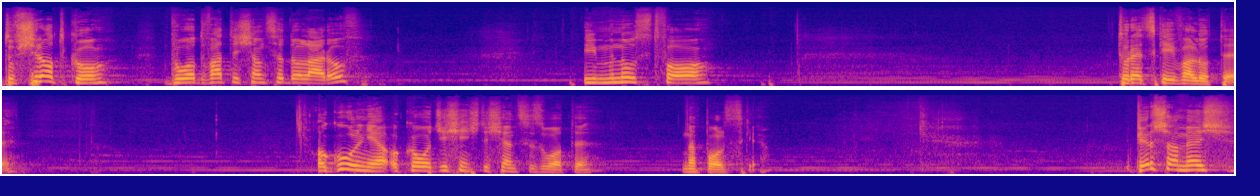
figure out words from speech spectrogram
Tu w środku było 2000 dolarów i mnóstwo tureckiej waluty. Ogólnie około 10 tysięcy złotych na polskie. Pierwsza myśl,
